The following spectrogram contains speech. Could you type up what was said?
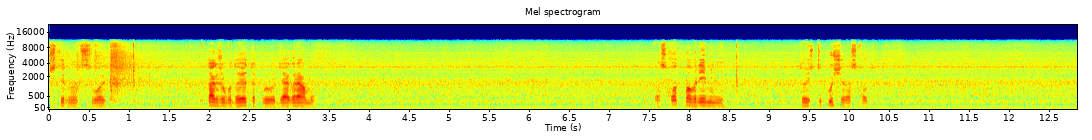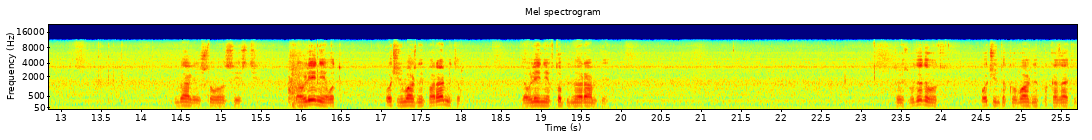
14 вольт. Также выдает такую диаграмму. Расход по времени, то есть текущий расход. Далее, что у нас есть? Давление, вот очень важный параметр, давление в топливной рампе. То есть вот это вот очень такой важный показатель.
